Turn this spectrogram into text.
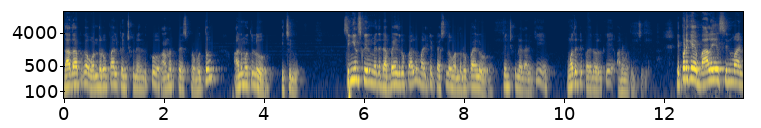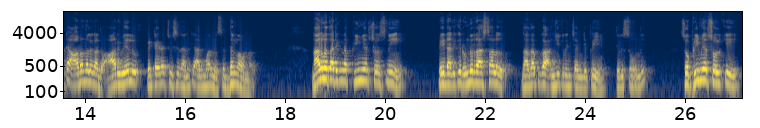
దాదాపుగా వంద రూపాయలు పెంచుకునేందుకు ఆంధ్రప్రదేశ్ ప్రభుత్వం అనుమతులు ఇచ్చింది. సింగిల్ స్క్రీన్ మీద డెబ్బై ఐదు రూపాయలు మల్టీప్లెక్స్లో వంద రూపాయలు పెంచుకునేదానికి మొదటి పది రోజులకి అనుమతించింది. ఇప్పటికే బాలయ్య సినిమా అంటే ఆరు వందలు కాదు ఆరు వేలు పెట్టైనా చూసేదానికి అభిమానులు సిద్ధంగా ఉన్నారు. నాలుగో తారీఖున ప్రీమియర్ షోస్ని వేయడానికి రెండు రాష్ట్రాలు దాదాపుగా అంగీకరించాయని చెప్పి తెలుస్తూ ఉంది. సో ప్రీమియర్ షోలకి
